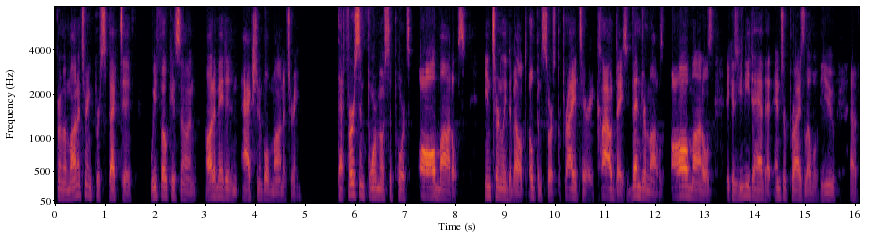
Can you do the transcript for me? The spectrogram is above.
from a monitoring perspective, we focus on automated and actionable monitoring that first and foremost supports all models, internally developed, open source, proprietary, cloud-based, vendor models, all models, because you need to have that enterprise level view of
